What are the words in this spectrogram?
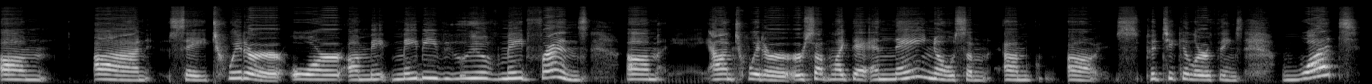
um, on, say, Twitter or um, may maybe you've made friends um, on Twitter or something like that and they know some um, uh, particular things? What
